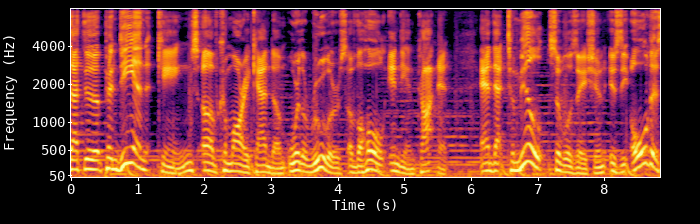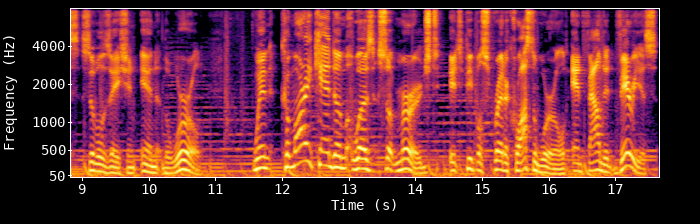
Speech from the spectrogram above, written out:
that the Pandian kings of Kumari Kandam were the rulers of the whole Indian continent, and that Tamil civilization is the oldest civilization in the world. When Kumari Kandam was submerged, its people spread across the world and founded various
